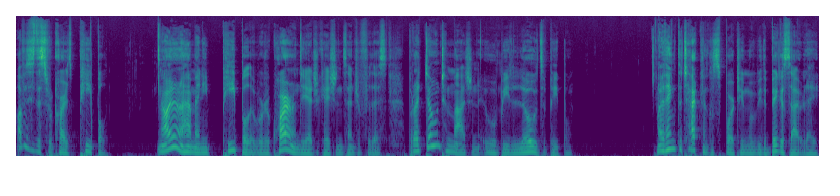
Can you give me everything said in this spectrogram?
obviously this requires people. Now I don't know how many people it would require in the education centre for this, but I don't imagine it would be loads of people. I think the technical support team would be the biggest outlay,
